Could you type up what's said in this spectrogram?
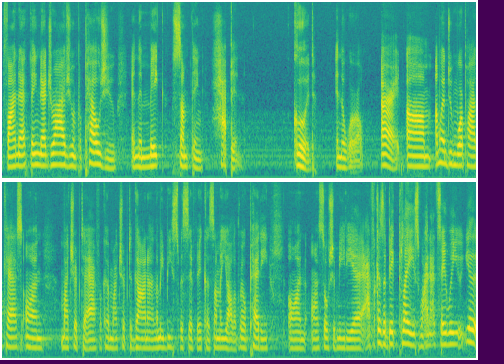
find that thing that drives you and propels you, and then make something happen good in the world. All right. Um, I'm going to do more podcasts on my trip to Africa, my trip to Ghana. Let me be specific because some of y'all are real petty on, on social media. Africa's a big place. Why not say where you, yeah,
